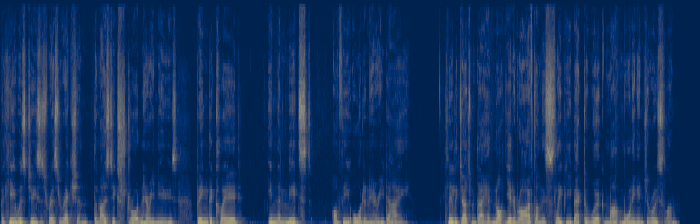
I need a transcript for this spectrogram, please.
But here was Jesus' resurrection, the most extraordinary news, being declared in the midst of the ordinary day. Clearly, Judgment Day had not yet arrived on this sleepy back to work morning in Jerusalem.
